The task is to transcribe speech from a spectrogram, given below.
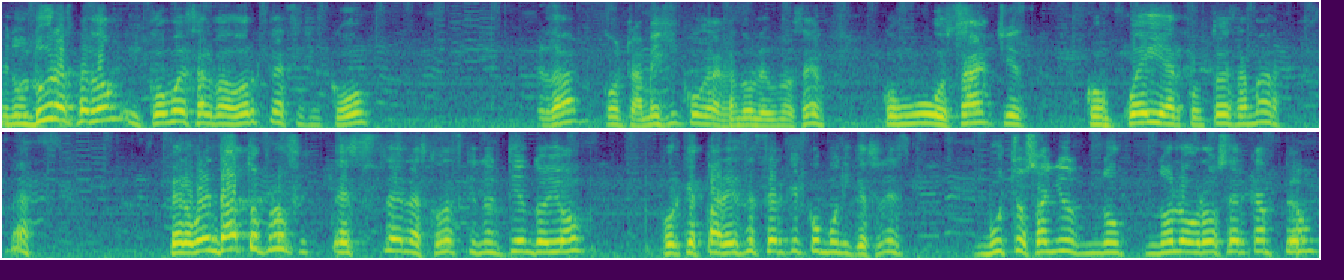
en Honduras, perdón, y cómo El Salvador clasificó, ¿verdad? Contra México ganándole 1-0, con Hugo Sánchez, con Cuellar, con toda esa mara. Ah. Pero buen dato, profe, es de las cosas que no entiendo yo, porque parece ser que Comunicaciones muchos años no, no logró ser campeón,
